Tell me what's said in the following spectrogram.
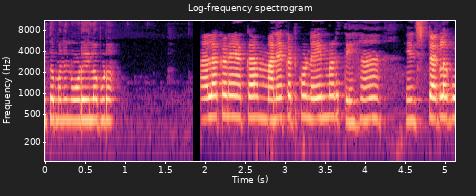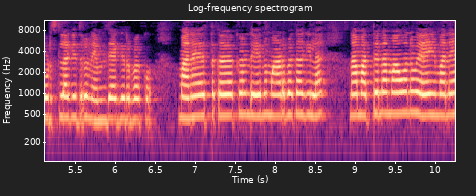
ಇಂತ ಮನೆ ನೋಡೇ ಇಲ್ಲ ಬಿಡ. ಅಲ್ಲ ಕಣೆ ಅಕ್ಕ, ಮನೆ ಕಟ್ಕೊಂಡು ಏನ್ ಮಾಡ್ತಿ? ಹಾ ಇಷ್ಟಾಗ್ಲ ಗುಡ್ಸ್ಲಾಗಿದ್ರು ನೆಮ್ಮದಿಯಾಗಿರ್ಬೇಕು ಮನೆ ಎತ್ಕೊಂಡು ಏನು ಮಾಡ್ಬೇಕಾಗಿಲ್ಲ. ನಮ್ಮ ಅತ್ತೆ, ನಮ್ಮ ಮಾವನು ಈ ಮನೆ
